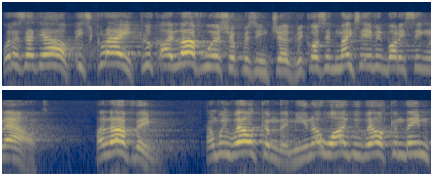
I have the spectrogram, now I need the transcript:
What does that help? It's great. Look, I love worshipers in church because it makes everybody sing loud. I love them. And we welcome them. You know why we welcome them?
